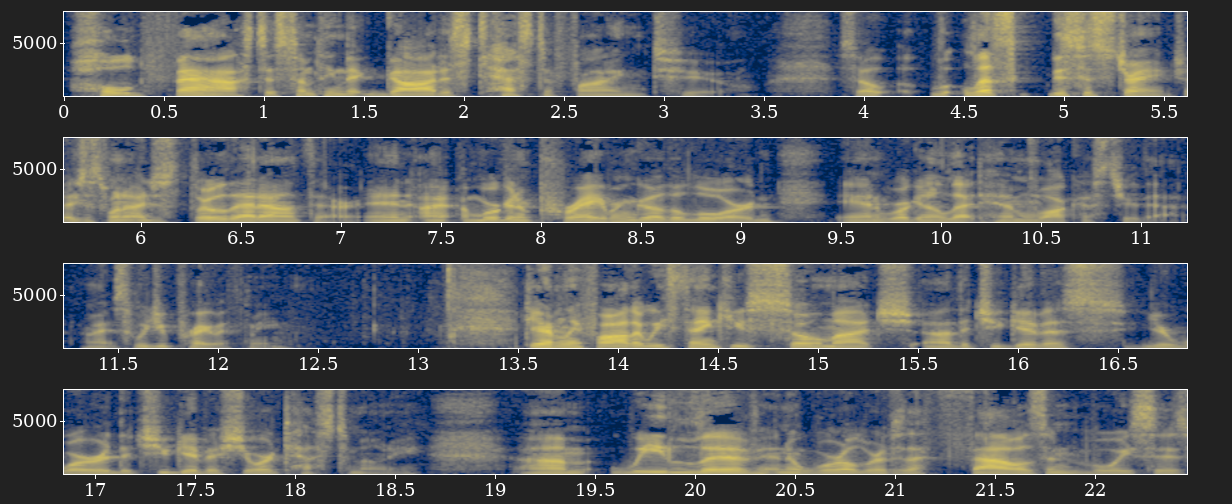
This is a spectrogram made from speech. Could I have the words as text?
hold fast to something that God is testifying to. So let's, this is strange. I just want to I just throw that out there. And, I, and we're going to pray. We're going to go to the Lord, and we're going to let Him walk us through that. All right, so would you pray with me? Dear Heavenly Father, we thank you so much uh, that you give us your word, that you give us your testimony. Um, we live in a world where there's a thousand voices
